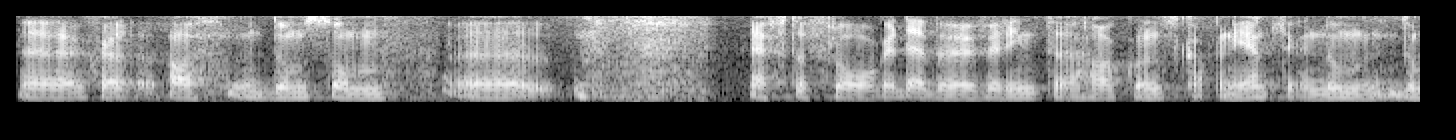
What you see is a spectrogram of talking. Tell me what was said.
Eh, De som eh, efterfrågar det behöver inte ha kunskapen egentligen, de, de,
